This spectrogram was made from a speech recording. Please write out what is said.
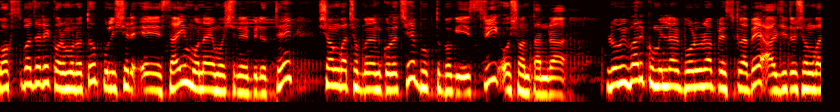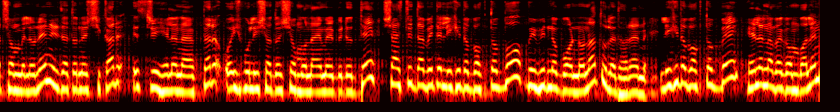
কক্সবাজারে কর্মরত পুলিশের এএসআই মোনায়েম হোসেনের বিরুদ্ধে সংবাদ সম্মেলন করেছে ভুক্তভোগী স্ত্রী ও সন্তানরা। রবিবার কুমিল্লার বড়ুরা প্রেস ক্লাবে আয়োজিত সংবাদ সম্মেলনে নির্যাতনের শিকার স্ত্রী হেলেনা আক্তার, ওই পুলিশ সদস্য মোনায়েমের বিরুদ্ধে শাস্তির দাবিতে লিখিত বক্তব্য বিভিন্ন বর্ণনা তুলে ধরেন। লিখিত বক্তব্যে হেলেনা বেগম বলেন,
